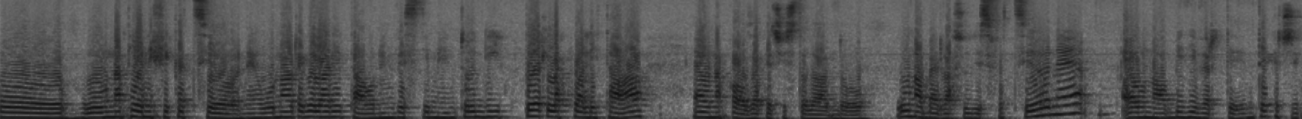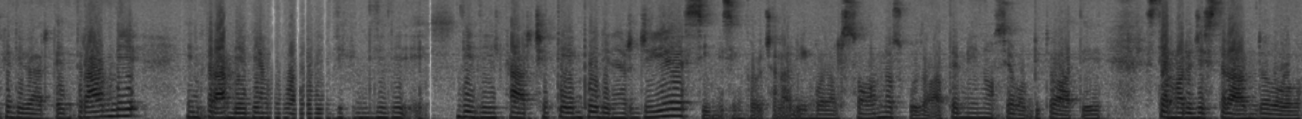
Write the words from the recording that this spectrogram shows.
una pianificazione, una regolarità, un investimento di- per la qualità è una cosa che ci sta dando una bella soddisfazione, è un hobby divertente che, ci, che diverte entrambi, entrambi abbiamo voglia di, di- di- di dedicarci tempo ed energie, sì mi si incrocia la lingua dal sonno, scusatemi, non siamo abituati, stiamo registrando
